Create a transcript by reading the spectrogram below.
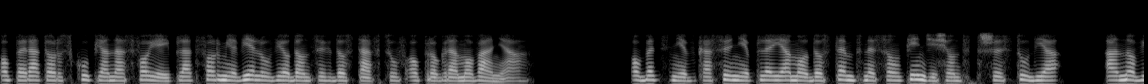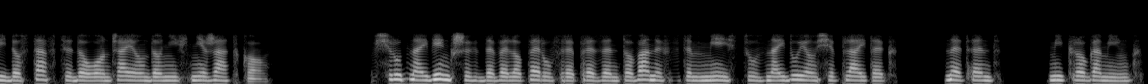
Operator skupia na swojej platformie wielu wiodących dostawców oprogramowania. Obecnie w kasynie Playamo dostępne są 53 studia, a nowi dostawcy dołączają do nich nierzadko. Wśród największych deweloperów reprezentowanych w tym miejscu znajdują się Playtech, NetEnt, Microgaming,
